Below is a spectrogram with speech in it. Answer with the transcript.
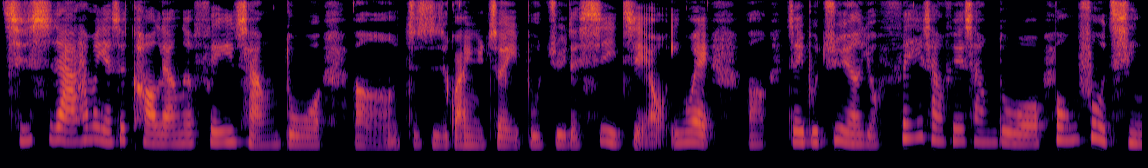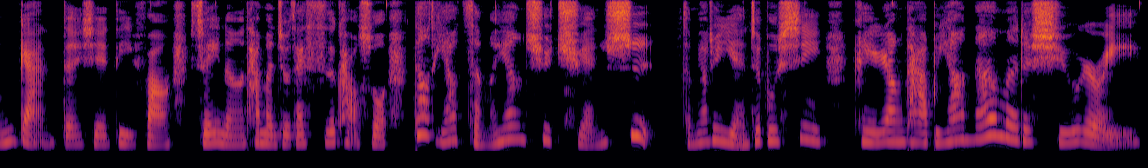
其实啊，他们也是考量了非常多，呃，就是关于这一部剧的细节哦，因为呃，这一部剧呢有非常非常多丰富情感的一些地方，所以呢，他们就在思考说，到底要怎么样去。诠释怎么样去演这部戏，可以让它不要那么的 sugary。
